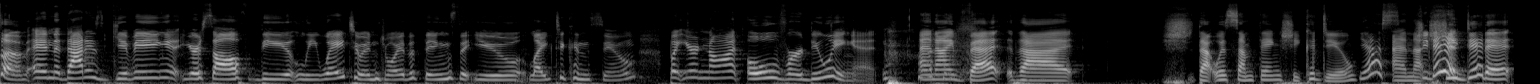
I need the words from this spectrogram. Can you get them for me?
awesome and that is giving yourself the leeway to enjoy the things that you like to consume but you're not overdoing it and I bet that sh- that was something she could do. Yes, And that she she did did, it. it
